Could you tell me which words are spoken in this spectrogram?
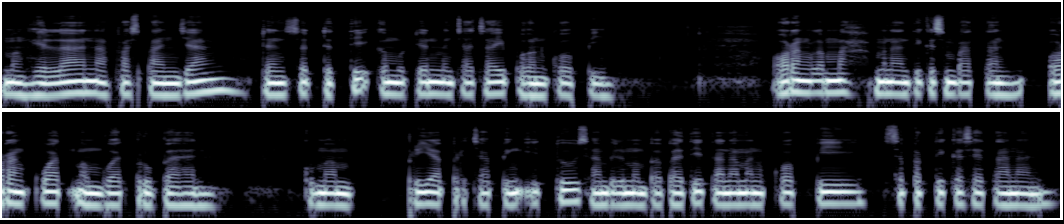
menghela nafas panjang, dan sedetik kemudian mencacai pohon kopi. Orang lemah menanti kesempatan, orang kuat membuat perubahan. Gumam pria bercaping itu sambil membabati tanaman kopi seperti kesetanan.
